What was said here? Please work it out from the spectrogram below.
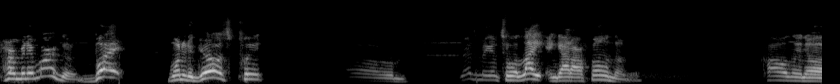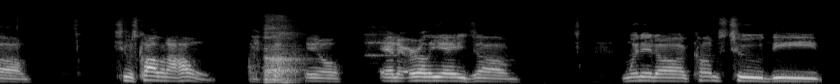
permanent marker. But one of the girls put um, resume up to a light and got our phone number. Calling, uh, she was calling our home. Uh. you know, at an early age. Um, when it uh comes to the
